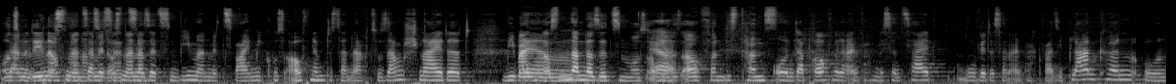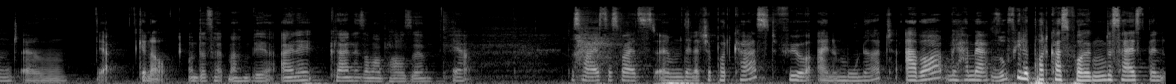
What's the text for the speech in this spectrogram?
uns dann mit denen uns damit auseinandersetzen, wie man mit zwei Mikros aufnimmt, das danach zusammenschneidet. Wie weit man Ähm, auseinandersitzen muss, ob ja. man das auch von Distanz Und da brauchen wir dann einfach ein bisschen Zeit, wo wir das dann einfach quasi planen können. Und ähm, genau. Und deshalb machen wir eine kleine Sommerpause. Ja. Das heißt, das war jetzt ähm, der letzte Podcast für einen Monat. Aber wir haben ja so viele Podcast-Folgen. Das heißt, wenn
